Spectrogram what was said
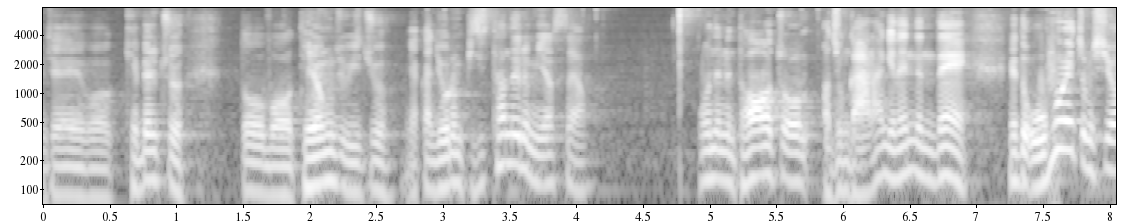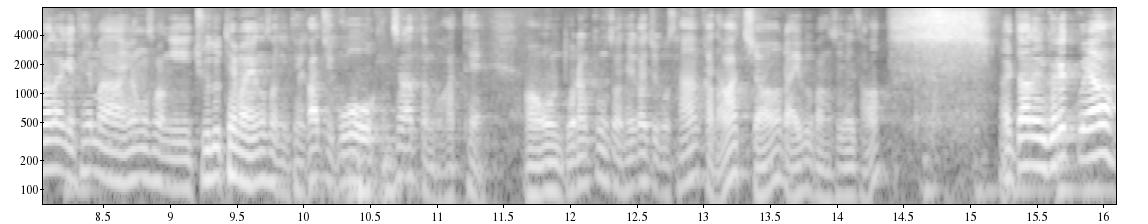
이제 뭐 개별주, 또 뭐 대형주 위주, 약간 요런 비슷한 흐름이었어요. 오늘은 더 좀 어중간하긴 했는데 그래도 오후에 좀 시원하게 테마 형성이 주도 테마 형성이 돼가지고 괜찮았던 것 같아. 어, 오늘 노랑풍선 해가지고 상한가 나왔죠 라이브 방송에서. 일단은 그랬고요.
